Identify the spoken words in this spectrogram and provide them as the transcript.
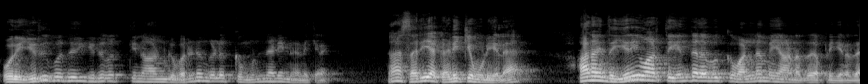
ஒரு இருபது இருபத்தி நான்கு வருடங்களுக்கு முன்னாடி நினைக்கிறேன். நான் சரியாக கணிக்க முடியலை. ஆனால் இந்த இறைவார்த்தை எந்த அளவுக்கு வல்லமையானது அப்படிங்கிறத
